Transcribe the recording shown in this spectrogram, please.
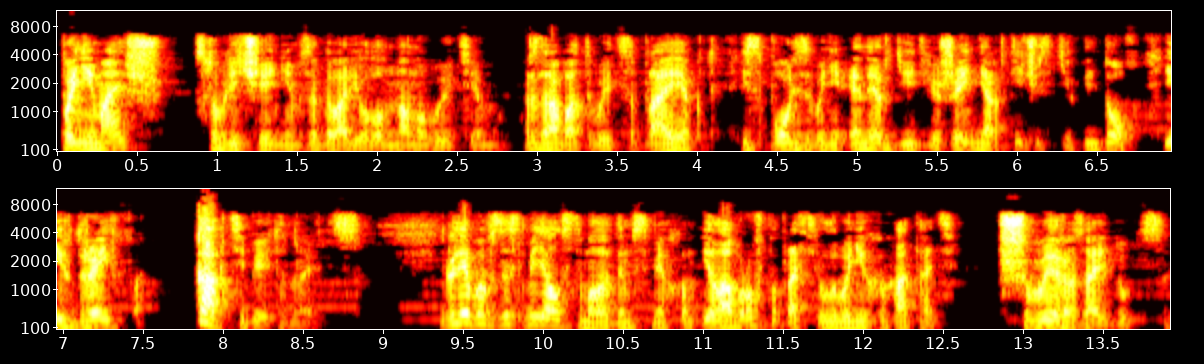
«Понимаешь?» – с увлечением заговорил он на новую тему. «Разрабатывается проект использования энергии движения арктических льдов, их дрейфа. Как тебе это нравится?» Глебов засмеялся молодым смехом, и Лавров попросил его не хохотать. «Швы разойдутся.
